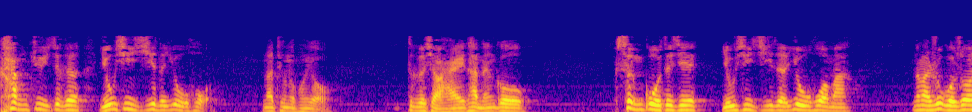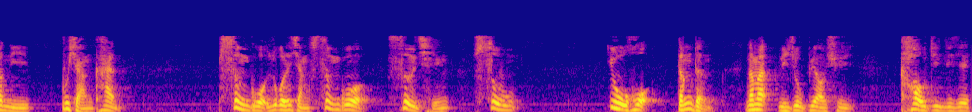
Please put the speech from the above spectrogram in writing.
抗拒这个游戏机的诱惑，那听众朋友，这个小孩他能够胜过这些游戏机的诱惑吗？那么如果说你不想看，胜过，如果你想胜过色情、受诱惑等等，那么你就不要去靠近这些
